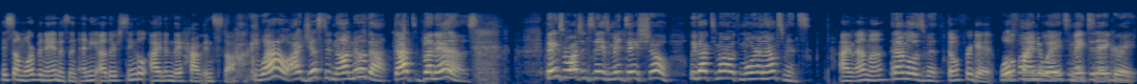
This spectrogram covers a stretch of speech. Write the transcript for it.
They sell more bananas than any other single item they have in stock. Wow, I just did not know that. That's bananas. Thanks for watching today's midday show. We'll be back tomorrow with more announcements. I'm Emma. And I'm Elizabeth. Don't forget, We'll, we'll find, find, a way, way to make today great. great.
